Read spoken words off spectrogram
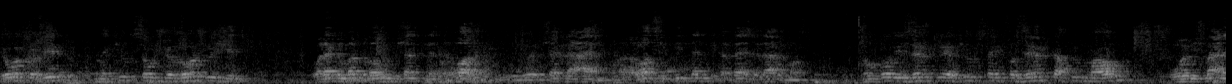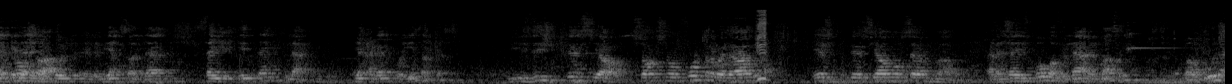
eu acredito naquilo que são os jogadores legítimos. ولكن برضه بقول بشكل واضح وبشكل عام أنا واثق جدا في كفاءة اللاعب المصري. Se tem que fazer está tudo mal, ومش معنى كده ان كل اللي بيحصل ده سيء جدا؟ لا. في حاجات كويسة بتحصل potencial. Não serve de nada. أنا شايف قوة في اللاعب المصري موجودة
